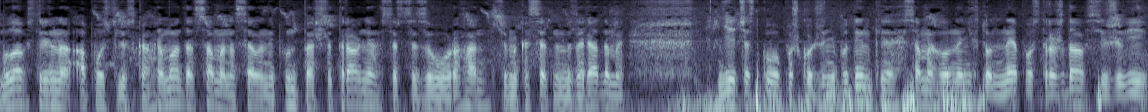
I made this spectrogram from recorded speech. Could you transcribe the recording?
Була обстріляна Апостолівська громада, саме населений пункт 1 травня, серцезовий ураган цими касетними зарядами. Є частково пошкоджені будинки. Саме головне, ніхто не постраждав, всі живі,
